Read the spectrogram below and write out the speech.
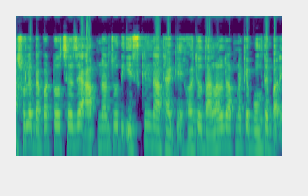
আসলে ব্যাপারটা হচ্ছে যে, আপনার যদি স্কিল না থাকে, হয়তো দালালরা আপনাকে বলতে পারে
